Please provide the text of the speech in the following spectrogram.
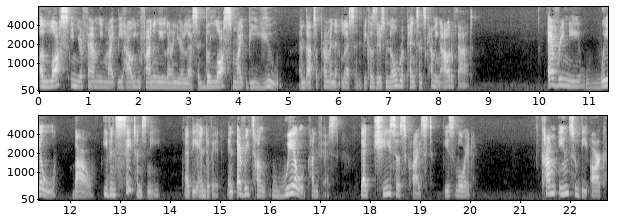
a loss in your family might be how you finally learn your lesson. The loss might be you, and that's a permanent lesson because there's no repentance coming out of that. Every knee will bow, even Satan's knee at the end of it, and every tongue will confess that Jesus Christ is Lord. Come into the ark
